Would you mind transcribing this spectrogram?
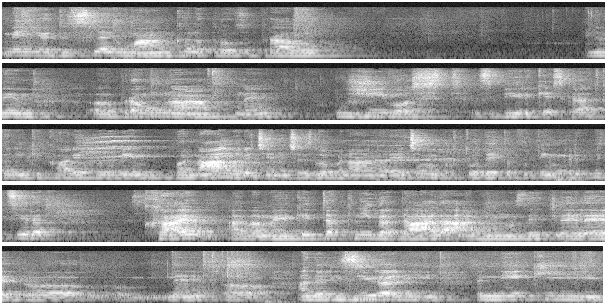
Meni je doslej umanjkalo pravzaprav, ne vem, prav una, ne, uživost zbirke, skratka nekaj, kar je, ne vem, banalno rečeno, če zelo banalno rečem, ampak to dajte potem replicirati, kaj, ali vam je kaj ta knjiga dala, ali bomo zdaj tlele uh, ne, uh, analizirali nekaj,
